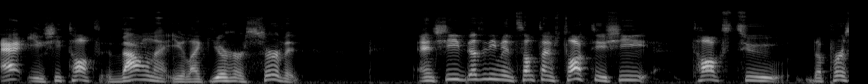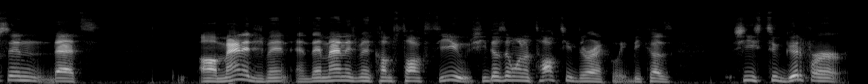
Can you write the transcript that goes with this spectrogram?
at you. She talks down at you like you're her servant. And she doesn't even sometimes talk to you. She talks to the person that's uh, management and then management comes talks to you she doesn't want to talk to you directly because she's too good for her,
